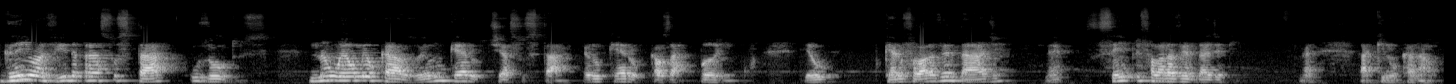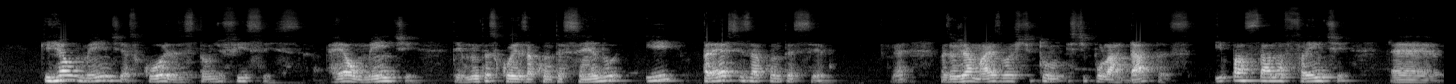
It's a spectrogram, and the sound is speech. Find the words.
ganham a vida para assustar os outros. Não é o meu caso, eu não quero te assustar, eu não quero causar pânico. Eu quero falar a verdade, né? sempre falar a verdade aqui, né? aqui no canal. Que realmente as coisas estão difíceis. Realmente tem muitas coisas acontecendo e prestes a acontecer. Né? Mas eu jamais vou estipular datas e passar na frente, é,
